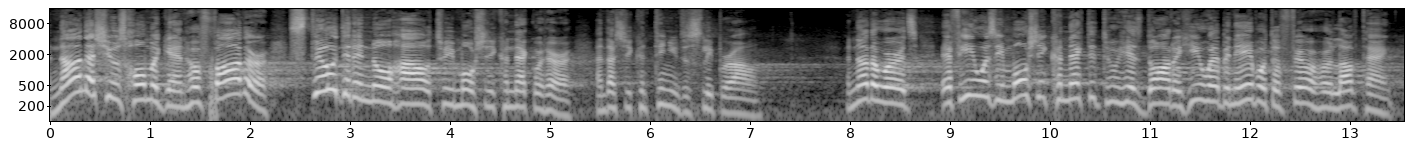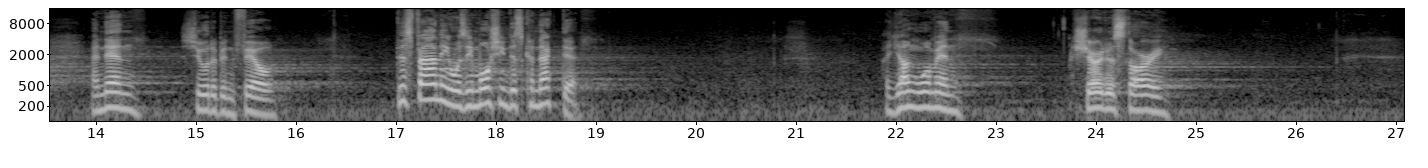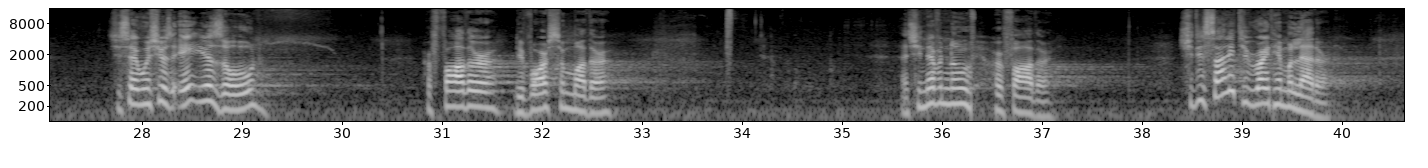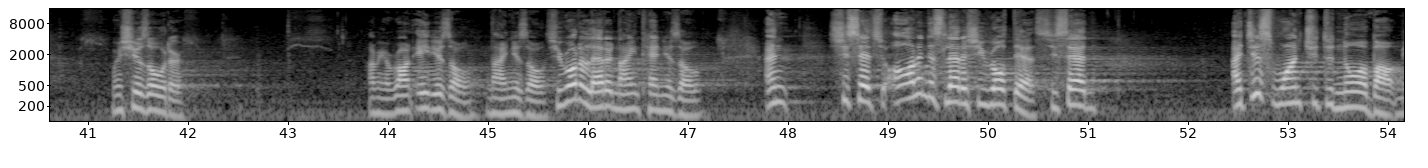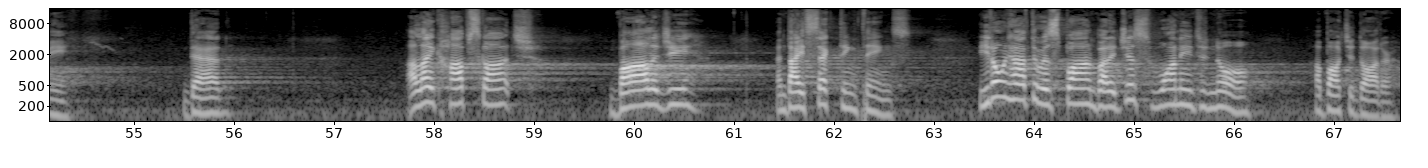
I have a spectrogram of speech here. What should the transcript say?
And now that she was home again, her father still didn't know how to emotionally connect with her, and thus she continued to sleep around. In other words, if he was emotionally connected to his daughter, he would have been able to fill her love tank, and then she would have been filled. This family was emotionally disconnected. A young woman shared her story. She said when she was eight years old, her father divorced her mother, and she never knew her father she decided to write him a letter when she was older. I mean, around eight years old, nine years old. She wrote a letter, nine, ten years old. And she said, all in this letter, she wrote this. She said, I just want you to know about me, Dad. I like hopscotch, biology, and dissecting things. You don't have to respond, but I just wanted to know about your daughter.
